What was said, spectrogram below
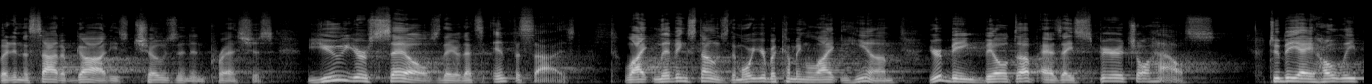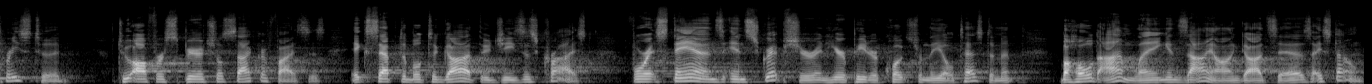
but in the sight of God, he's chosen and precious. You yourselves, there, that's emphasized, like living stones. The more you're becoming like him, you're being built up as a spiritual house to be a holy priesthood, to offer spiritual sacrifices acceptable to God through Jesus Christ. For it stands in Scripture, and here Peter quotes from the Old Testament Behold, I'm laying in Zion, God says, a stone,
